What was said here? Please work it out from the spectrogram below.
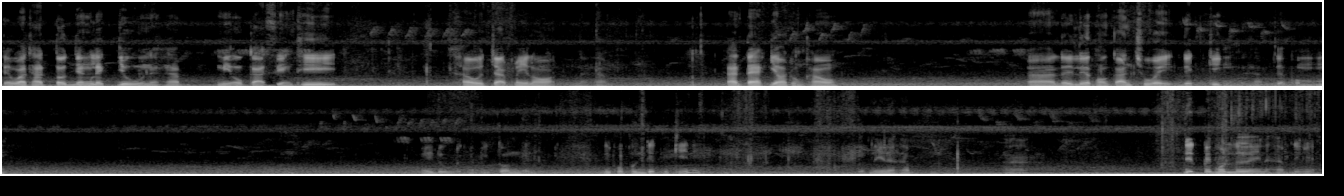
แต่ว่าถ้าต้นยังเล็กอยู่นะครับ มีโอกาสเสี่ยงที่เขาจะไม่รอดนะครับ การแตกยอดของเขาอ่าในเรื่องของการช่วยเด็ดกิ่งนะครับ เดี๋ยวผม ให้ดูนะครับอีกต้นหนึ่งนี่ผมเพิ่งเด็ดเมื่อกี้นี่แบบนี้นะครับเด็ดไปหมดเลยนะครับอย่างเงี้ย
